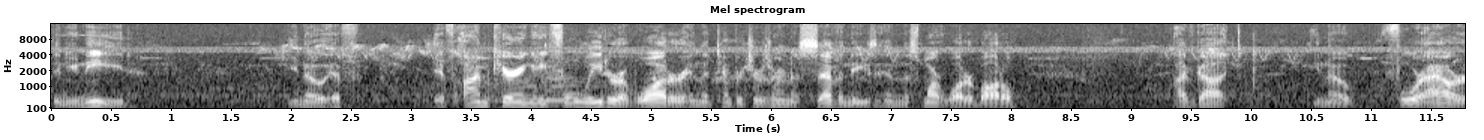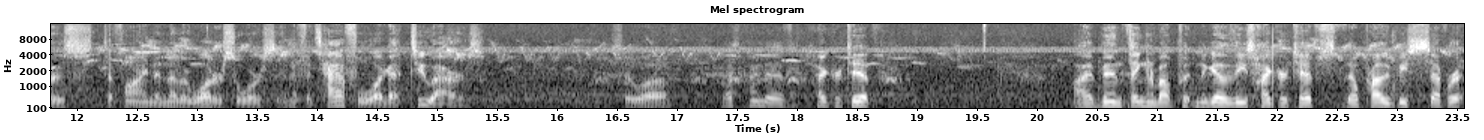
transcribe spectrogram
than you need. You know, if if I'm carrying a full liter of water and the temperatures are in the 70s in the smart water bottle, I've got, you know, four hours to find another water source. And if it's half full, I got two hours. So uh, that's kind of hiker tip. I've been thinking about putting together these hiker tips. They'll probably be separate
